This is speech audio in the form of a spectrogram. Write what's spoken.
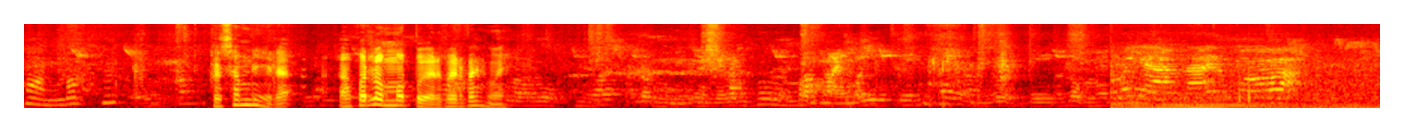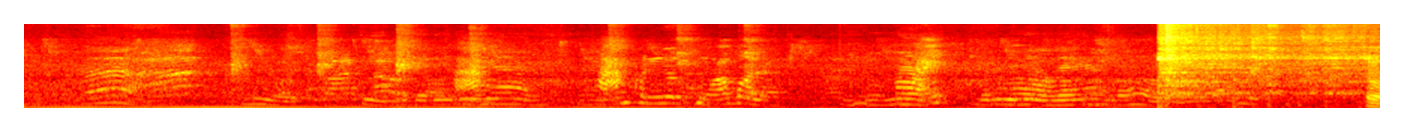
หอนบ่ก็ซ้ำนี่ละเอาพัดลมมาเปิดเพิ่นไปไหมไม่ยามได้พ่อเออถามถามคนเงือกหัวบ่เลยไม่บ่รู้เรื่องเลยโอ้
